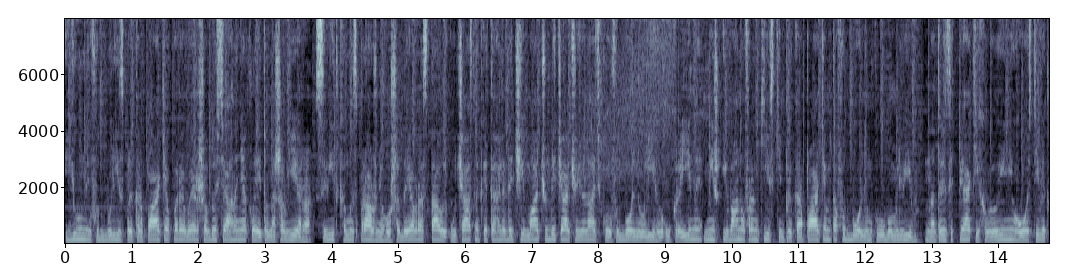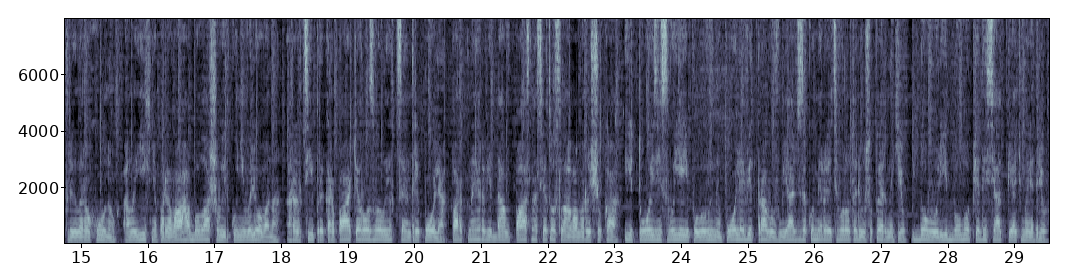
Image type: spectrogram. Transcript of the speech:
Юний футболіст Прикарпаття перевершив досягнення Клейтона Шав'єра. Свідками справжнього шедевра стали учасники та глядачі матчу дитячої юнацької футбольної ліги України між Івано-Франківським Прикарпаттям та футбольним клубом Львів. На 35-й хвилині гості відкрили рахунок, але їхня перевага була швидко нівельована. Гравці Прикарпаття розвели в центрі поля. Партнер віддав пас на Святослава Верещука, і той зі своєї половини поля відправив м'яч за комірець воротарю суперників. До воріт було 55 метрів.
